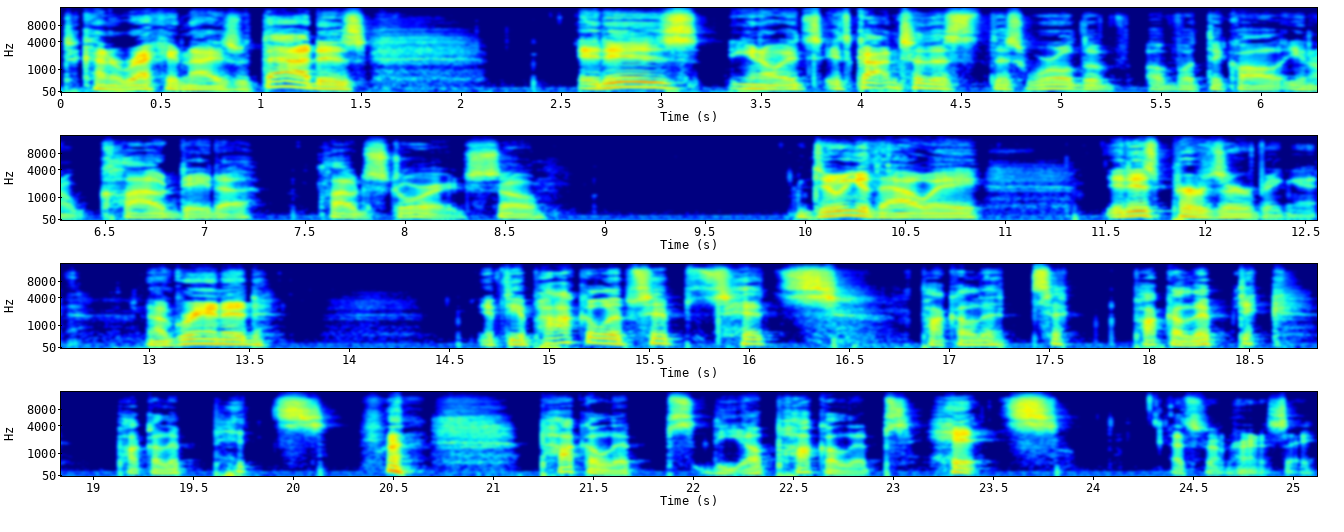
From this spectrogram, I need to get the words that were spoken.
to kind of recognize with that is it is you know it's it's gotten to this this world of of what they call you know cloud data cloud storage so doing it that way it is preserving it now granted if the apocalypse hits, hits apocalyptic apocalyptic apocalypse apocalypse the apocalypse hits. That's what i'm trying to say.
